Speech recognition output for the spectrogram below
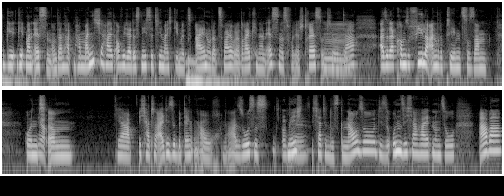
ge geht man essen. Und dann hat, haben manche halt auch wieder das nächste Thema, ich gehe mit ein oder zwei oder drei Kindern essen, das ist voll der Stress und hier Mhm. und da. Also da kommen so viele andere Themen zusammen. Und ja, ähm, ja ich hatte all diese Bedenken auch. Ne? Also so ist es Okay. nicht. Ich hatte das genauso, diese Unsicherheiten und so. Aber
